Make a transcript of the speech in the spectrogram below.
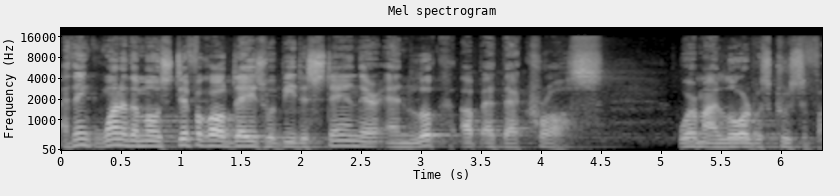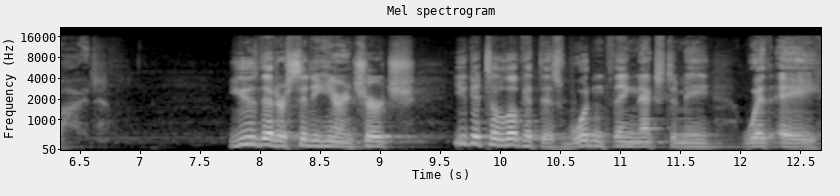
I think one of the most difficult days would be to stand there and look up at that cross where my Lord was crucified. You that are sitting here in church, you get to look at this wooden thing next to me with a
